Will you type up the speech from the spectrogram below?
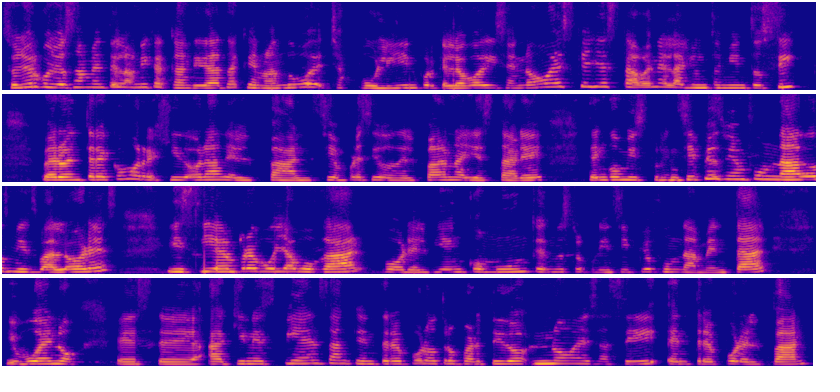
Soy orgullosamente la única candidata que no anduvo de chapulín, porque luego dicen, no, es que ella estaba en el ayuntamiento, sí, pero entré como regidora del PAN, siempre he sido del PAN, ahí estaré, tengo mis principios bien fundados, mis valores, y siempre voy a abogar por el bien común, que es nuestro principio fundamental. Y bueno, este, a quienes piensan que entré por otro partido, no es así, entré por el PAN.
